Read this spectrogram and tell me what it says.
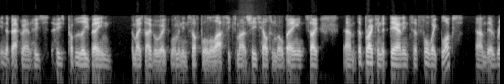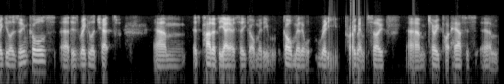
in the background, who's who's probably been the most overworked woman in softball the last six months. She's health and wellbeing, and so um, they've broken it down into four week blocks. Um, there are regular Zoom calls. Uh, there's regular chats um, as part of the AOC Gold Medal, Gold Medal Ready program. So um, Kerri Pottharst is, um,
